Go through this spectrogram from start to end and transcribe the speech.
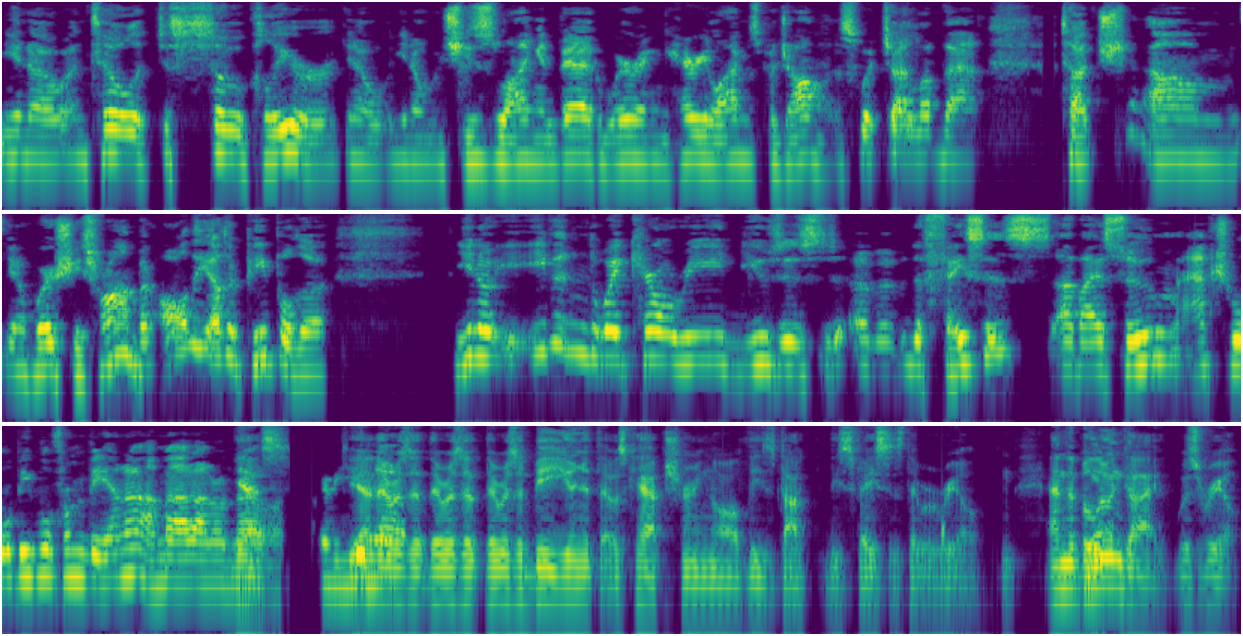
You know, until it's just so clear, you know, you know when she's lying in bed wearing Harry Lime's pajamas, which I love that touch. Um, you know where she's from, but all the other people, the you know, even the way Carol Reed uses uh, the faces of, I assume, actual people from Vienna. I'm not, I don't know. Yes. Yeah, there was a there was a there was a B unit that was capturing all these doc these faces that were real, and the balloon guy was real.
